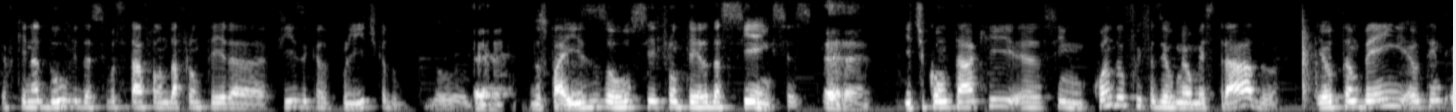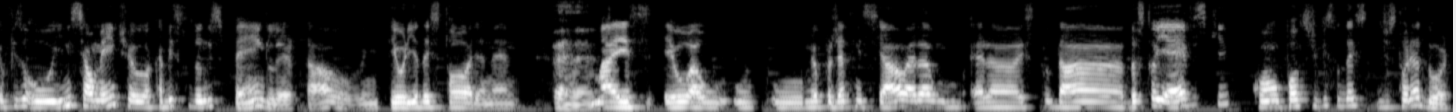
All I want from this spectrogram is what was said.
eu fiquei na dúvida se você estava falando da fronteira física, política do, do, é. dos países ou se fronteira das ciências. É e te contar que, assim, quando eu fui fazer o meu mestrado, eu também, eu, tend, eu fiz, o, inicialmente eu acabei estudando Spengler, tal, em teoria da história, né? Uhum. Mas eu, o, o, o, meu projeto inicial era, era estudar Dostoiévski com o ponto de vista de historiador.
